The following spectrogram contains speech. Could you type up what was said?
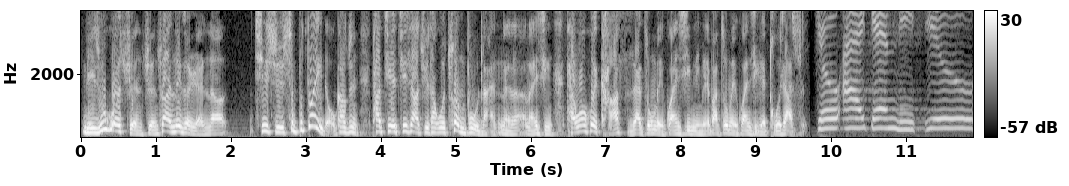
你如果选选出来那个人呢，其实是不对的。我告诉你，他接接下去他会寸步难难难行，台湾会卡死在中美关系里面，把中美关系给拖下水。就爱点你 UFO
